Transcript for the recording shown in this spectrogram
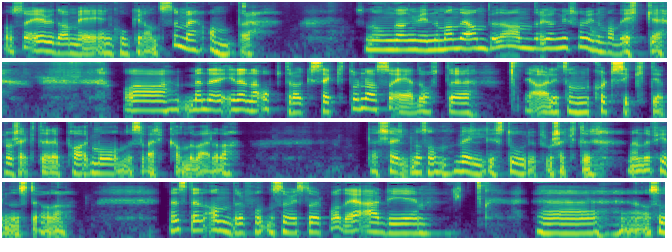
Og så er vi da med i en konkurranse med andre. Så noen ganger vinner man det anbudet, andre ganger så vinner man det ikke. Og, men det, i denne oppdragssektoren da, så er det ofte ja, litt sånn kortsiktige prosjekter, et par måneders verk kan det være, da. Det er sjelden noen sånn veldig store prosjekter, men det finnes det jo, da. Mens den andre foten som vi står på, det er de eh, altså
